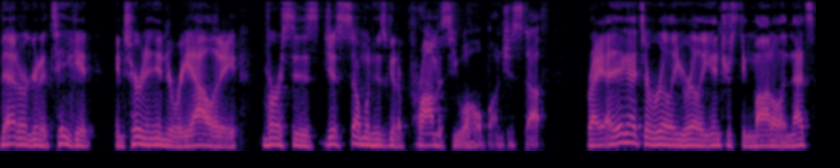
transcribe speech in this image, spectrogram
that are going to take it and turn it into reality versus just someone who's going to promise you a whole bunch of stuff right? I think that's a really, really interesting model, and that's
